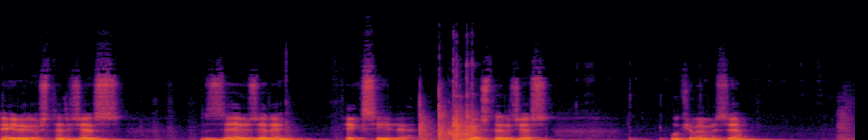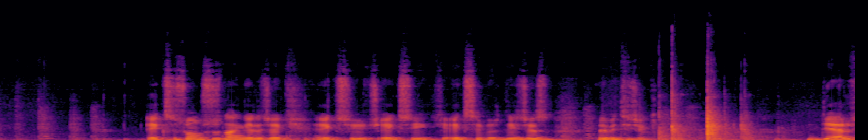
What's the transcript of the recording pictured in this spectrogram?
E ile göstereceğiz. Z üzeri eksi ile göstereceğiz. Bu kümemizi eksi sonsuzdan gelecek. Eksi 3, eksi 2, eksi 1 diyeceğiz ve bitecek. Diğer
